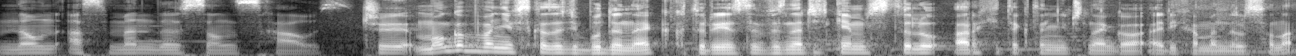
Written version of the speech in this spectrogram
known as Mendelssohn's House. Czy mogłaby Pani wskazać budynek, który jest wyznacznikiem stylu architektonicznego Ericha Mendelssohna?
